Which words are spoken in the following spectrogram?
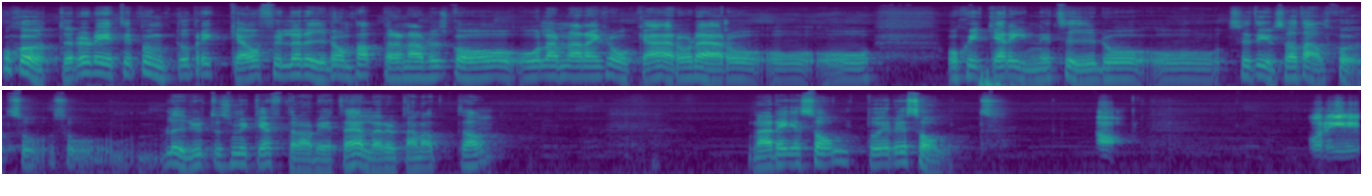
Och sköter du det till punkt och pricka och fyller i de papperna du ska och, och lämnar en kråka här och där och, och, och, och skickar in i tid och, och ser till så att allt sköts så, så blir det ju inte så mycket efterarbete heller utan att ja, när det är sålt då är det sålt. Ja. Och det är...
